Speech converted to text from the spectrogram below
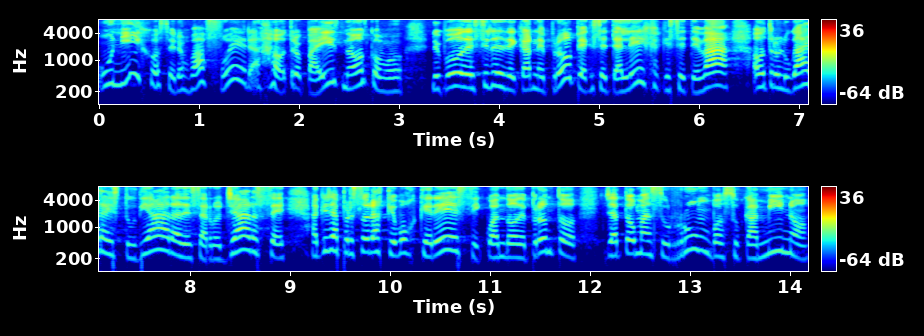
un hijo se nos va afuera a otro país, ¿no? Como le puedo decir desde carne propia, que se te aleja, que se te va a otro lugar a estudiar, a desarrollarse. Aquellas personas que vos querés y cuando de pronto ya toman su rumbo, su camino,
